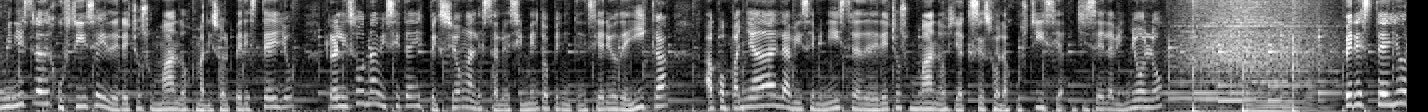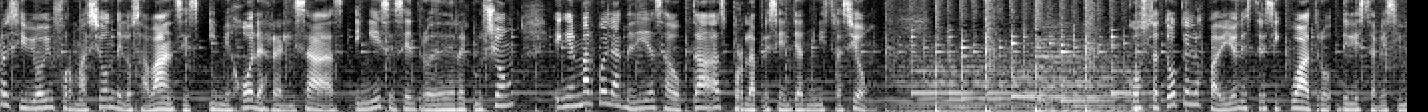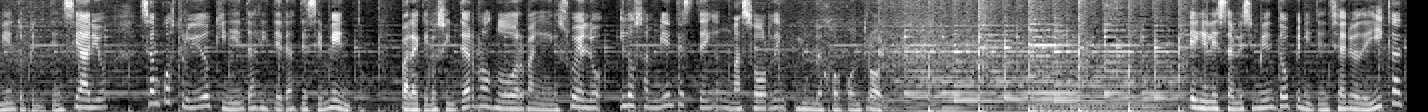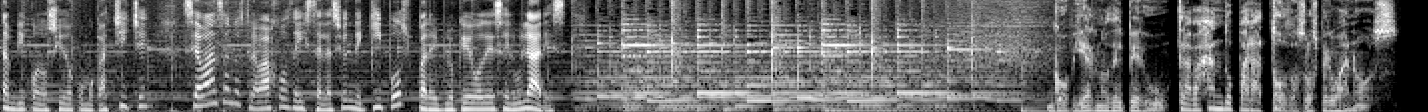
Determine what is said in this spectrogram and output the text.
La ministra de Justicia y Derechos Humanos, Marisol Perestello, realizó una visita de inspección al establecimiento penitenciario de Ica, acompañada de la viceministra de Derechos Humanos y Acceso a la Justicia, Gisela Viñolo. Perestello recibió información de los avances y mejoras realizadas en ese centro de reclusión en el marco de las medidas adoptadas por la presente administración constató que en los pabellones 3 y 4 del establecimiento penitenciario se han construido 500 literas de cemento para que los internos no duerman en el suelo y los ambientes tengan más orden y un mejor control. En el establecimiento penitenciario de Ica, también conocido como Cachiche, se avanzan los trabajos de instalación de equipos para el bloqueo de celulares. Gobierno del Perú, trabajando para todos los peruanos.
